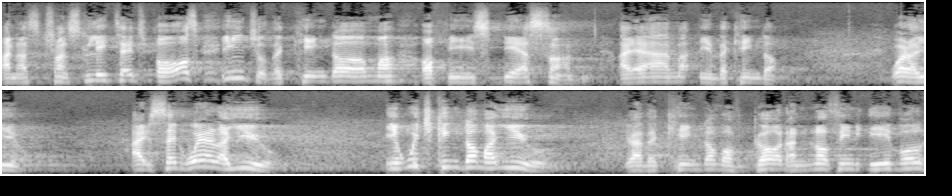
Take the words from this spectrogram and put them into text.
and has translated us into the kingdom of his dear son. I am in the kingdom. Where are you? I said, where are you? In which kingdom are you? You are the kingdom of God and nothing evil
